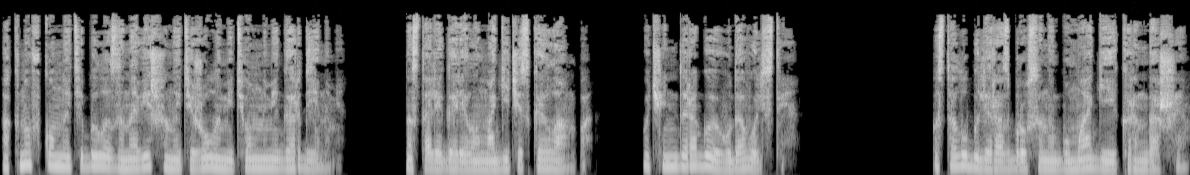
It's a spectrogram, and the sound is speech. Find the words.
Окно в комнате было занавешено тяжелыми темными гардинами. На столе горела магическая лампа. Очень дорогое удовольствие. По столу были разбросаны бумаги и карандаши.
